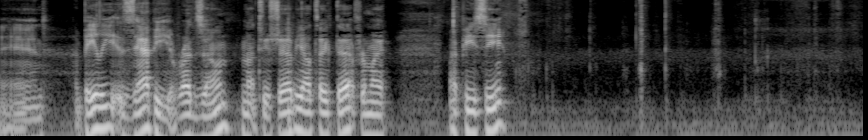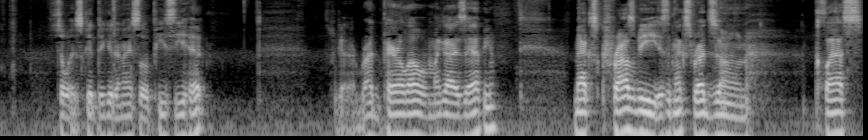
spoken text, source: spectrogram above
And Bailey Zappe Red Zone. Not too shabby. I'll take that for my, my PC. It's always good to get a nice little PC hit. So we got a red parallel with my guy Zappe. Maxx Crosby is the next red zone. Class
